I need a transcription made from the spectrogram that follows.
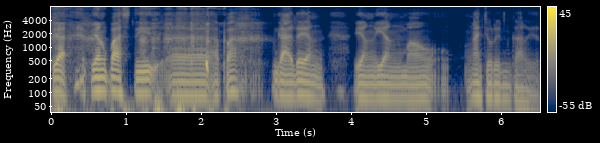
Ya, yang pasti eh, apa nggak ada yang yang yang mau ngancurin karir.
